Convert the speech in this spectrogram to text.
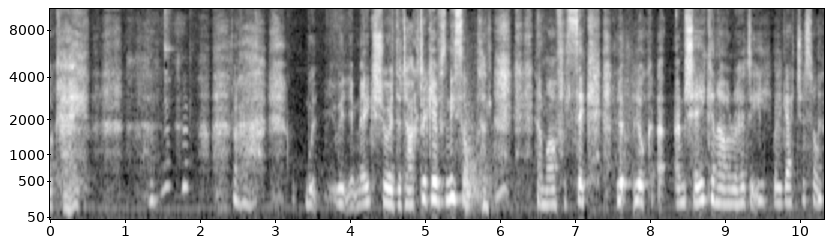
Okay. Will, will you make sure the doctor gives me something? I'm awful sick. Look, look, I- I'm shaking already. We'll get you something.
